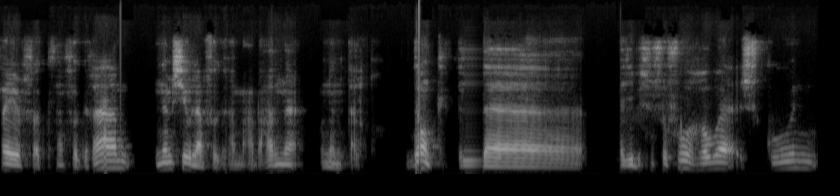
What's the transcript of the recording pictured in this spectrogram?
فايرفوكس انفوغرام نمشيو لانفوغرام مع بعضنا وننطلقوا دونك اللي باش نشوفوه هو شكون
